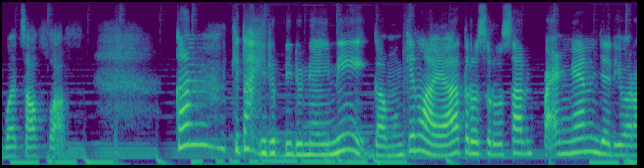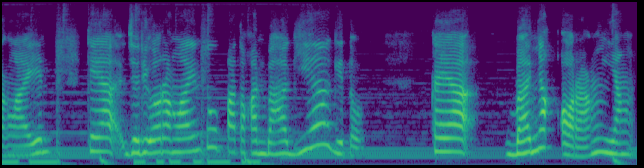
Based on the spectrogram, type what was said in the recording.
buat self love. Kan kita hidup di dunia ini gak mungkin lah ya terus-terusan pengen jadi orang lain. Kayak jadi orang lain tuh patokan bahagia gitu. Kayak banyak orang yang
